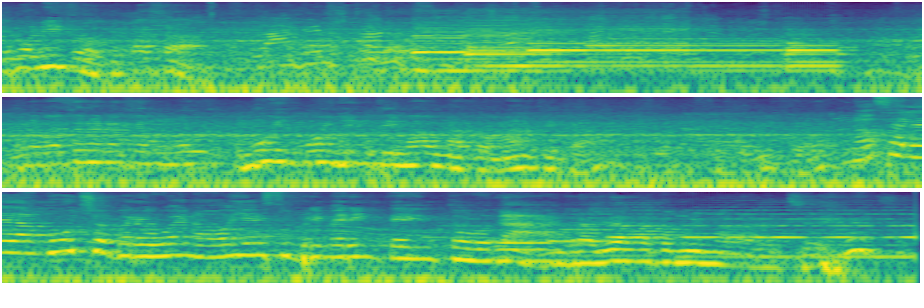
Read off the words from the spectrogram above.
Qué bonito, ¿qué pasa? Bueno, a una canción muy, muy, íntima, una romántica. No se le da mucho, pero bueno, hoy es su primer intento. De... En realidad muy.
